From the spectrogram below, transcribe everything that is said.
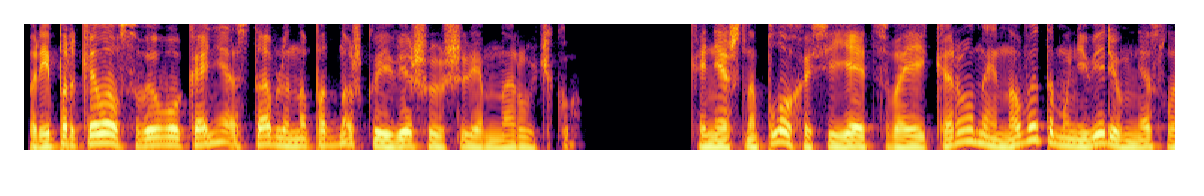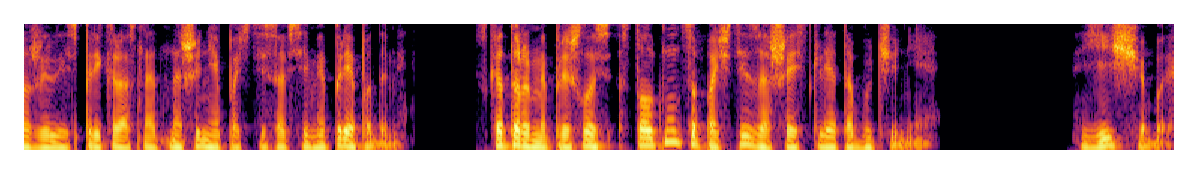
Припарковав своего коня, ставлю на подножку и вешаю шлем на ручку. Конечно, плохо сиять своей короной, но в этом универе у меня сложились прекрасные отношения почти со всеми преподами, с которыми пришлось столкнуться почти за шесть лет обучения. Еще бы,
